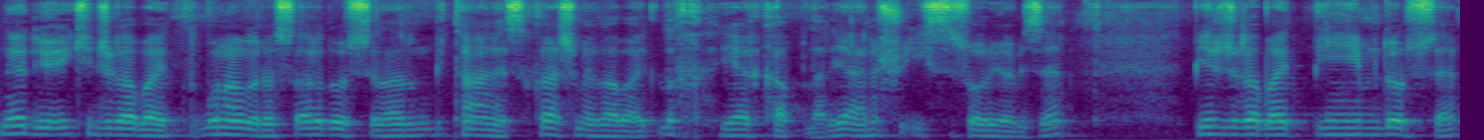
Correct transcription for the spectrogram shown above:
Ne diyor? 2 GB'lık. Buna göre sarı dosyaların bir tanesi kaç megabaytlık yer kaplar? Yani şu x'i soruyor bize. 1 GB 1024 ise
